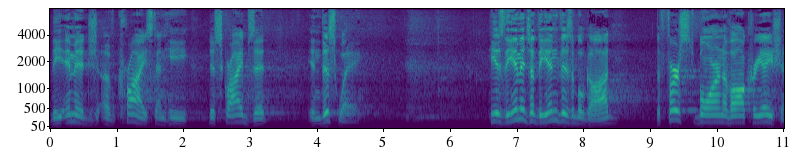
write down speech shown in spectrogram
the image of Christ, and he describes it in this way He is the image of the invisible God the firstborn of all creation.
